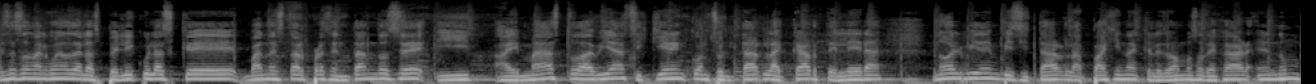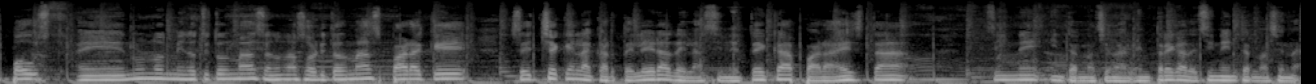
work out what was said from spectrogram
Esas son algunas de las películas que van a estar presentándose y hay más todavía. Si quieren consultar la cartelera, no olviden visitar la página que les vamos a dejar en un post en unos minutitos más, en unas horitas más, para que se chequen la cartelera de la Cineteca para esta cine internacional, entrega de cine internacional.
